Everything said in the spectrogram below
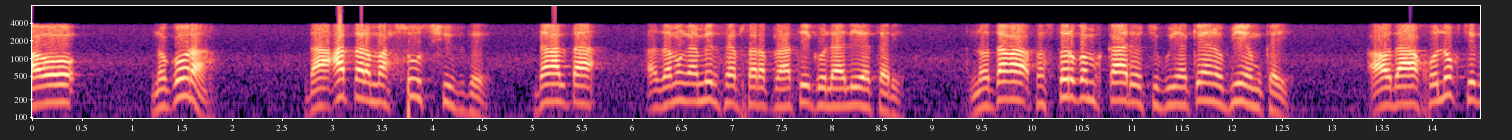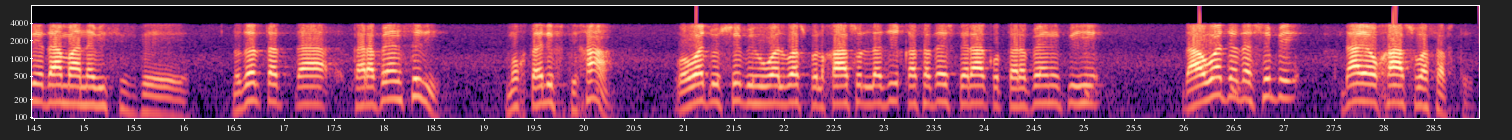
او نو ګورا دا عطر محسوس شیز دی دغلطه زمونږ امیر صاحب سره پراتی ګلالی اتری نو دغه پسترګو مخکار او چې بویا کینو بیم کوي او دا خلق چې دی دا مانوي سیز دی نو دلته دا طرفین سری مختلف دي ها ووجه الشبه هو الوصف الخاص الذي قصد اشتراك الطرفين فيه دا وجه د شبه دا یو خاص وصف دی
